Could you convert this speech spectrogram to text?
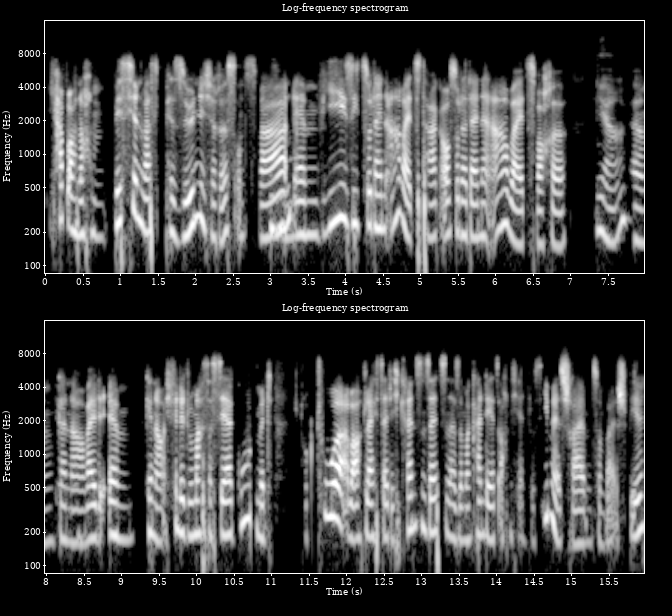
ich habe auch noch ein bisschen was Persönlicheres und zwar, mhm. ähm, wie sieht so dein Arbeitstag aus oder deine Arbeitswoche? Ja. Ähm, ja. Genau, weil ähm, genau, ich finde, du machst das sehr gut mit Struktur, aber auch gleichzeitig Grenzen setzen. Also man kann dir jetzt auch nicht endlos E-Mails schreiben zum Beispiel.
